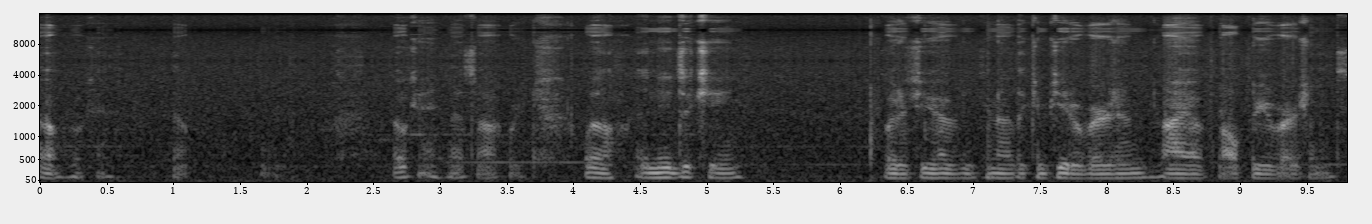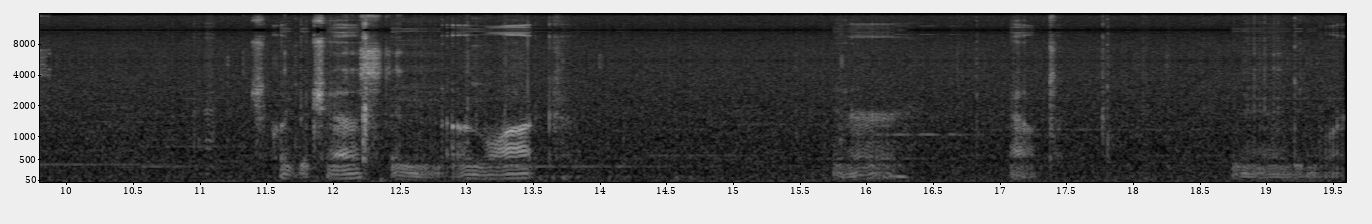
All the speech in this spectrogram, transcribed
Oh, okay. No. Okay, that's awkward. Well, it needs a key. But if you have, you know, the computer version, I have all three versions. Just click the chest and unlock. Enter. Out. And didn't work.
